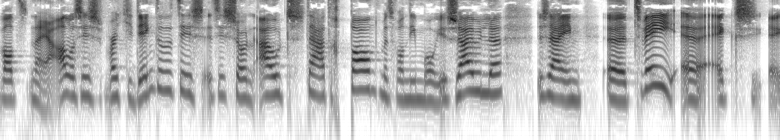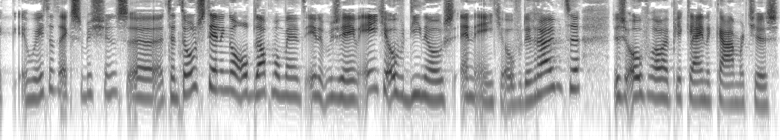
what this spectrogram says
wat, nou ja, alles is wat je denkt dat het is. Het is zo'n oud statig pand met van die mooie zuilen. Er zijn eh, twee, eh, ex, ex- hoe heet dat, exhibitions, tentoonstellingen op dat moment in het museum. Eentje over dino's en eentje over de ruimte. Dus overal heb je kleine kamertjes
